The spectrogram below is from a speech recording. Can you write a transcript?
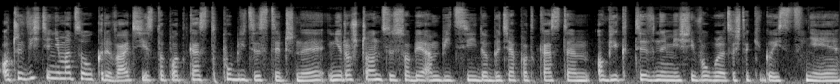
Oczywiście nie ma co ukrywać, jest to podcast publicystyczny, nie roszczący sobie ambicji do bycia podcastem obiektywnym, jeśli w ogóle coś takiego istnieje,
